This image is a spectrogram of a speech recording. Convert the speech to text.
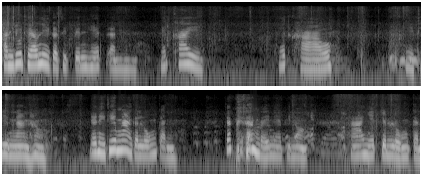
คันอยู่แถวนี้ก็สิเป็นเฮ็ดอันเฮ็ดไข่เฮ็ดขาว นี่ทีมงานเฮาเดี๋ยวนี้ทีมงานก็หลงกันจักไปทางไหนเนี่ยพี่น้องหาเฮ็ดจนหลงกัน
